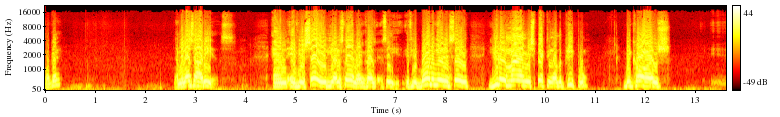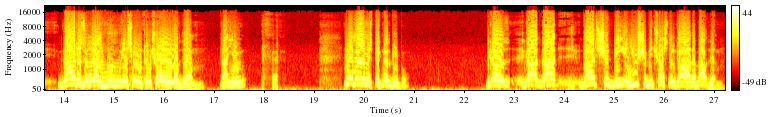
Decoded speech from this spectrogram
Okay. I mean, that's how it is. And if you're saved, you understand that because see, if you're born again and saved, you don't mind respecting other people because God is the one who is in control of them, not you. you don't mind respecting other people. Because God God God should be and you should be trusting God about them.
